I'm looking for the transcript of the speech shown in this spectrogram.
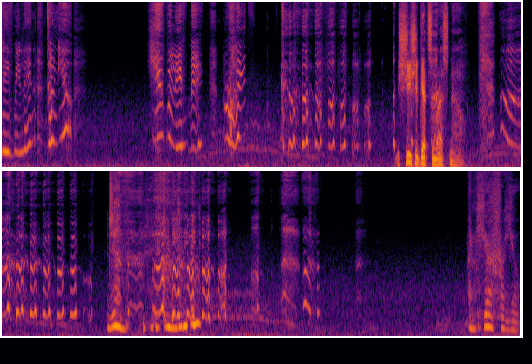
believe me, Lynn, don't you? You believe me, right? She should get some rest now. Jen, if you need anything, I'm here for you.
